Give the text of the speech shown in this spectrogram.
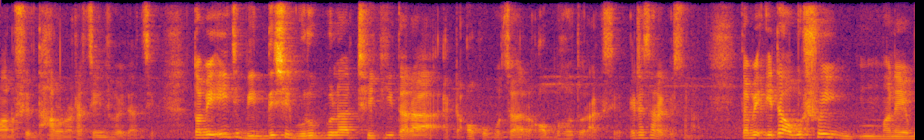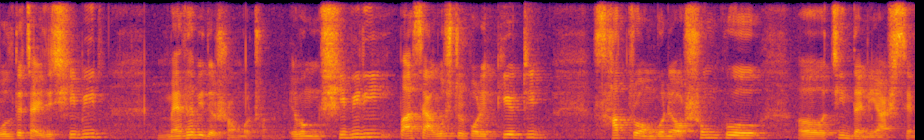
মানুষের ধারণাটা চেঞ্জ হয়ে যাচ্ছে। তবে এই যে বিদ্বেষী গ্রুপগুলা ঠিকই তারা একটা অপপ্রচার অব্যাহত রাখছে, এটা ছাড়া কিছু না। তবে এটা অবশ্যই মানে বলতে চাই যে শিবির মেধাবীদের সংগঠন এবং শিবিরই পাঁচে আগস্টের পরে ক্রিয়েটিভ ছাত্র অঙ্গনে অসংখ্য চিন্তা নিয়ে আসছেন,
